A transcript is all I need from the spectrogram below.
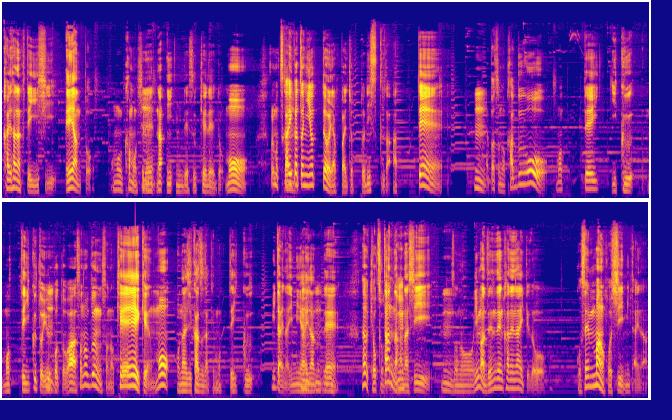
返さなくていいし、ええやんと思うかもしれないんですけれども、これも使い方によってはやっぱりちょっとリスクがあって、うんやっ。ぱその株を持っていく、持っていくということは、その分その経営権も同じ数だけ持っていくみたいな意味合いなので、多分極端な話、うん。その今全然金ないけど5000万欲しいみたいな。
